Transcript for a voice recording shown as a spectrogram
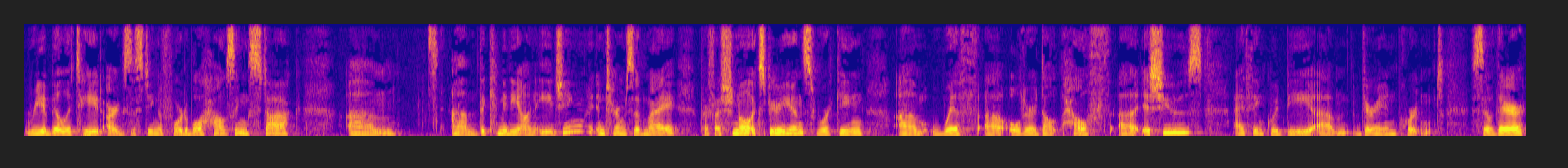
rehabilitate our existing affordable housing stock. Um, um, the Committee on Aging, in terms of my professional experience working um, with uh, older adult health uh, issues, I think would be um, very important. So there,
